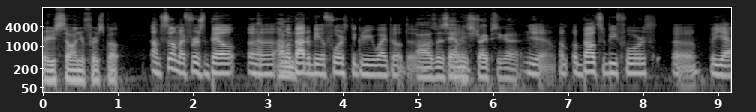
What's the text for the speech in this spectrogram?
Or are you still on your first belt? I'm still on my first belt. Uh, I'm, I'm- about to be a fourth degree white belt though. Oh, I was going to say how Yeah. many stripes you got. yeah, I'm about to be fourth. Uh, but yeah,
